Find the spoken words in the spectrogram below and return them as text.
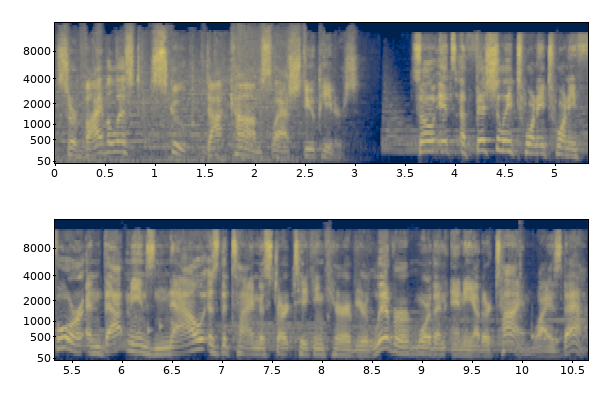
survivalistscoop.com slash Stew Peters. So it's officially 2024, and that means now is the time to start taking care of your liver more than any other time. Why is that?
